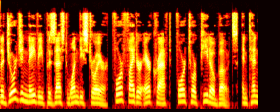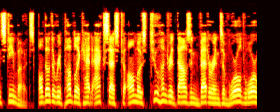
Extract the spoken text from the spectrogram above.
The Georgian Navy possessed one destroyer, four fighter aircraft, four torpedo boats, and ten steamboats. Although the Republic had access to almost 200,000 veterans of World War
